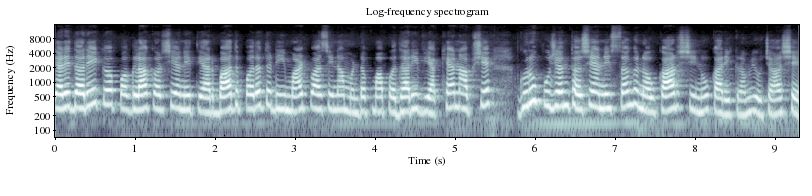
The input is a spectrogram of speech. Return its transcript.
ત્યારે દરેક પગલાં કરશે અને ત્યારબાદ પરત ડી માર્ટ પાસેના મંડપમાં પધારી વ્યાખ્યાન આપશે. ગુરુ પૂજન થશે અને સંઘ નવકારશીનો કાર્યક્રમ યોજાશે.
